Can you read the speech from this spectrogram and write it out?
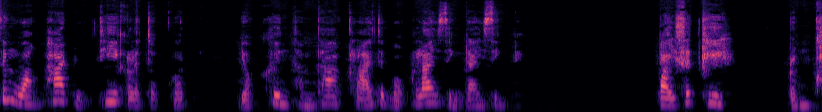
ซึ่งวางพาดอยู่ที่กระจกรถ ยกขึ้นทำท่าคล้ายจะบอกไล่สิ่งใดสิ่งหนึ่ง ไปสักทีรำค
